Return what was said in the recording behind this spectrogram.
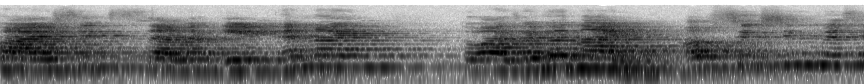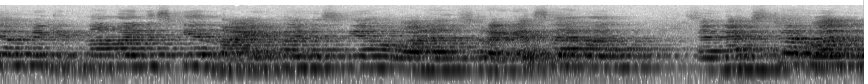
5 6 7 8 एंड नाइन तो आ जाएगा 9 अब 16 में से हमने कितना माइनस किया 9 माइनस किया हमारा आंसर आ गया 7 एंड नेक्स्ट है 1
